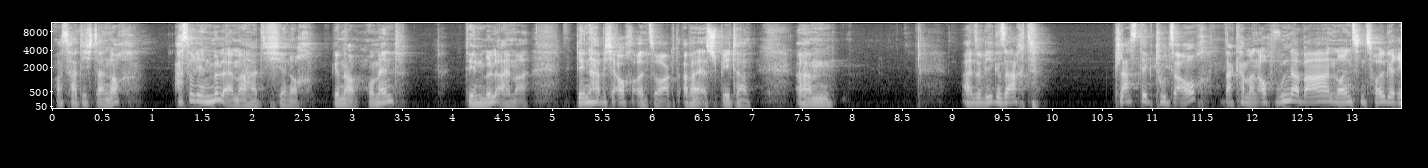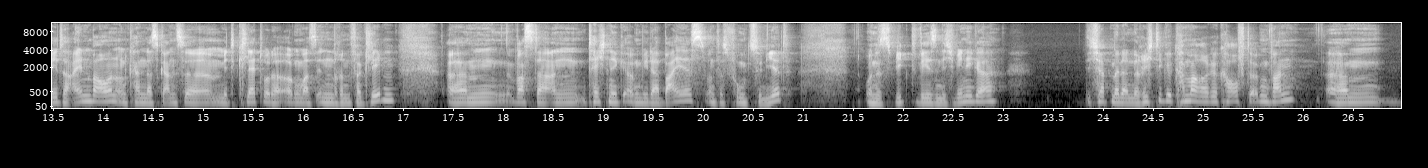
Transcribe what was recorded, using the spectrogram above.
was hatte ich da noch? Achso, den Mülleimer hatte ich hier noch. Genau, Moment. Den Mülleimer. Den habe ich auch entsorgt, aber erst später. Ähm, also wie gesagt, Plastik tut's auch. Da kann man auch wunderbar 19 Zoll Geräte einbauen und kann das Ganze mit Klett oder irgendwas innen drin verkleben, ähm, was da an Technik irgendwie dabei ist und das funktioniert. Und es wiegt wesentlich weniger. Ich habe mir dann eine richtige Kamera gekauft irgendwann. Ähm,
